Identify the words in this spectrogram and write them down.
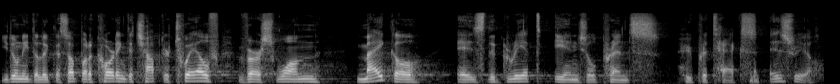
you don't need to look this up, but according to chapter 12, verse 1, Michael is the great angel prince who protects Israel.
